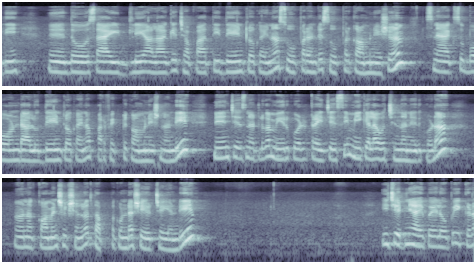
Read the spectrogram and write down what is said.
ఇది. దోశ ఇడ్లీ అలాగే చపాతీ దేంట్లోకైనా సూపర్ అంటే సూపర్ కాంబినేషన్. స్నాక్స్ బోండాలు దేంట్లోకైనా పర్ఫెక్ట్ కాంబినేషన్ అండి. నేను చేసినట్లుగా మీరు కూడా ట్రై చేసి మీకు ఎలా వచ్చిందనేది కూడా నాకు కామెంట్ సెక్షన్లో తప్పకుండా షేర్ చేయండి. ఈ చట్నీ అయిపోయేలోపు ఇక్కడ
